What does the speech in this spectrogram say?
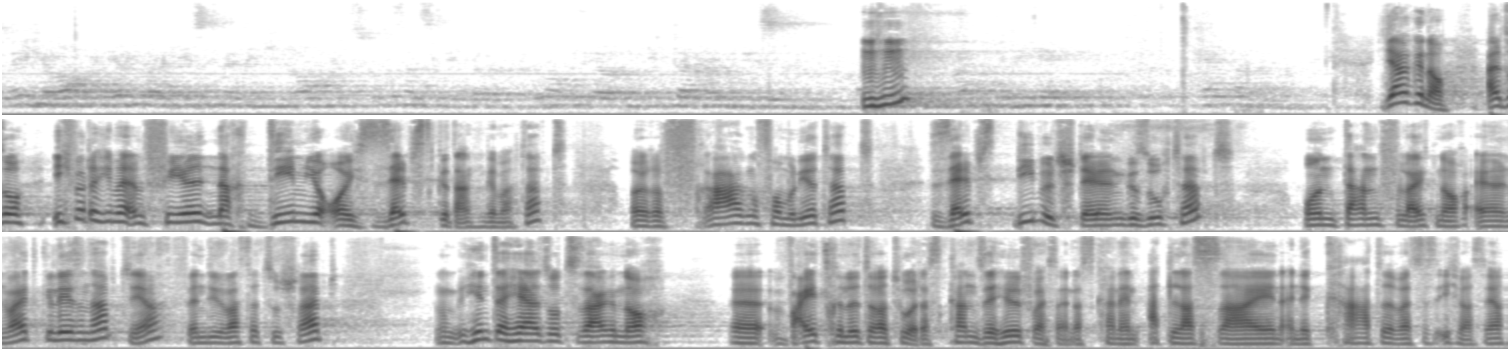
für mich auch hilfreich ist, wenn ich noch Zusatzliteratur für Hintergrundwissen. Mhm. Ja, genau. Also ich würde euch immer empfehlen, nachdem ihr euch selbst Gedanken gemacht habt, eure Fragen formuliert habt, selbst Bibelstellen gesucht habt und dann vielleicht noch Ellen White gelesen habt, ja, wenn sie was dazu schreibt, und hinterher sozusagen noch äh, weitere Literatur. Das kann sehr hilfreich sein. Das kann ein Atlas sein, eine Karte, was weiß ich was, ja,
